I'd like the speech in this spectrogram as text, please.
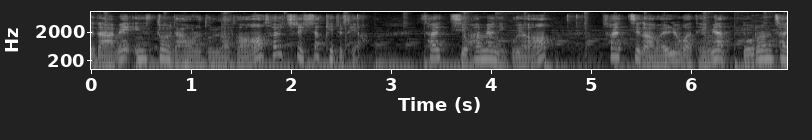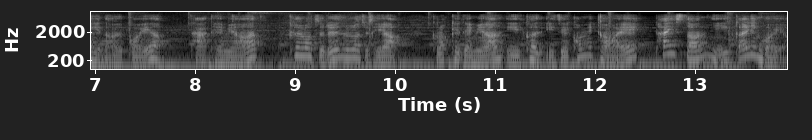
그 다음에 인스톨 나우를 눌러서 설치를 시작해 주세요. 설치 화면이고요. 설치가 완료가 되면 이런 창이 나올 거예요. 다 되면 클로즈를 눌러주세요. 그렇게 되면 이 컴- 이제 컴퓨터에 파이썬이 깔린 거예요.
